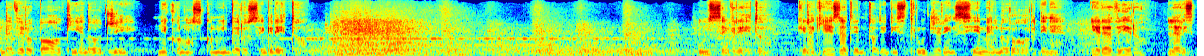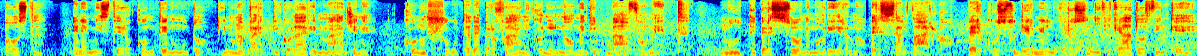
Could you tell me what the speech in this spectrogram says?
davvero pochi ad oggi ne conoscono il vero segreto. Un segreto che la Chiesa tentò di distruggere insieme al loro ordine. Era vero? La risposta è nel mistero contenuto in una particolare immagine conosciuta dai profani con il nome di Baphomet. Molte persone morirono per salvarlo, per custodirne il vero significato affinché,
